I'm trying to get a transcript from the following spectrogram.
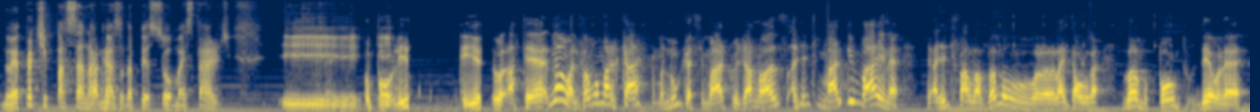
não é pra te passar na casa da pessoa mais tarde. E... O Paulista... E isso, até. Não, olha, vamos marcar, mas nunca se marca, já nós, a gente marca e vai, né? A gente fala, vamos lá em tal lugar, vamos, ponto, deu, né?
